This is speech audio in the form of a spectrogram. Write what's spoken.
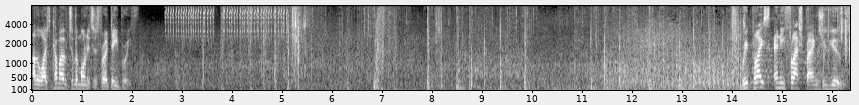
Otherwise, come over to the monitors for a debrief. Replace any flashbangs you used.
